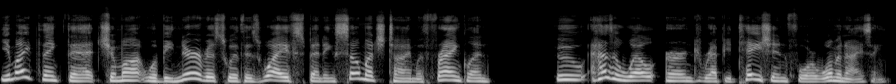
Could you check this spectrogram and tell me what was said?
You might think that Chaumont would be nervous with his wife spending so much time with Franklin, who has a well earned reputation for womanizing.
